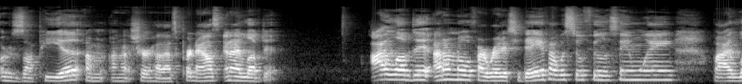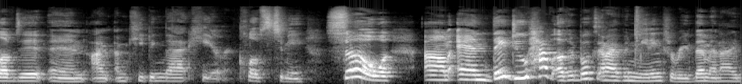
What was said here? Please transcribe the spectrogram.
or Zappia. I'm, I'm not sure how that's pronounced. And I loved it. I loved it. I don't know if I read it today, if I would still feel the same way, but I loved it and I'm, I'm keeping that here close to me. So, um, and they do have other books and I've been meaning to read them and I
